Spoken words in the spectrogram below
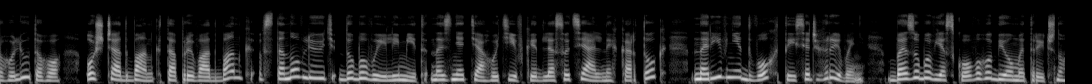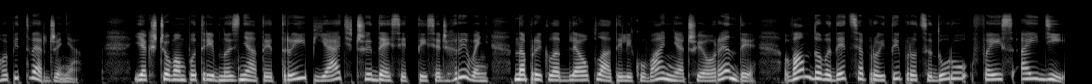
1 лютого Ощадбанк та Приватбанк встановлюють добовий ліміт на зняття готівки для соціальних карток на рівні 2 тисяч гривень без обов'язкового біометричного підтвердження. Якщо вам потрібно зняти 3, 5 чи 10 тисяч гривень, наприклад, для оплати лікування чи оренди, вам доведеться пройти процедуру Face ID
